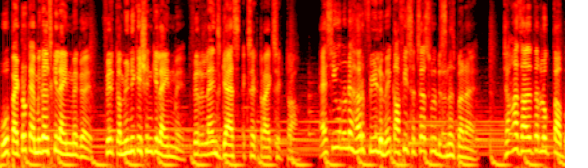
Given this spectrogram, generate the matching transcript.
वो पेट्रोकेमिकल्स की लाइन में गए, फिर कम्युनिकेशन की लाइन में, फिर रिलायंस गैस एक्सेट्रा एक्सेट्रा ऐसे ही उन्होंने हर फ़ील्ड में काफ़ी सक्सेसफुल बिज़नेस बनाए जहाँ ज़्यादातर लोग तब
